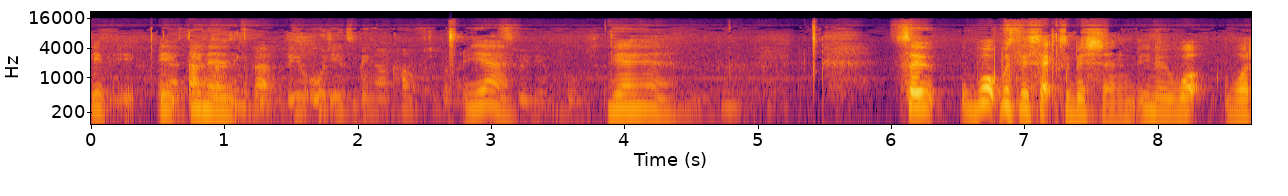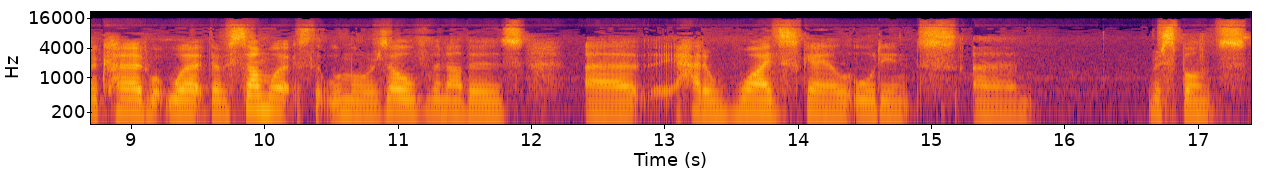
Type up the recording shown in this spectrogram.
it, it, yeah, that, you know, that thing about the audience being uncomfortable, I yeah, really important. Yeah, yeah. So, what was this exhibition? You know, what what occurred? What worked? There were some works that were more resolved than others. Uh, it had a wide-scale audience um, response.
